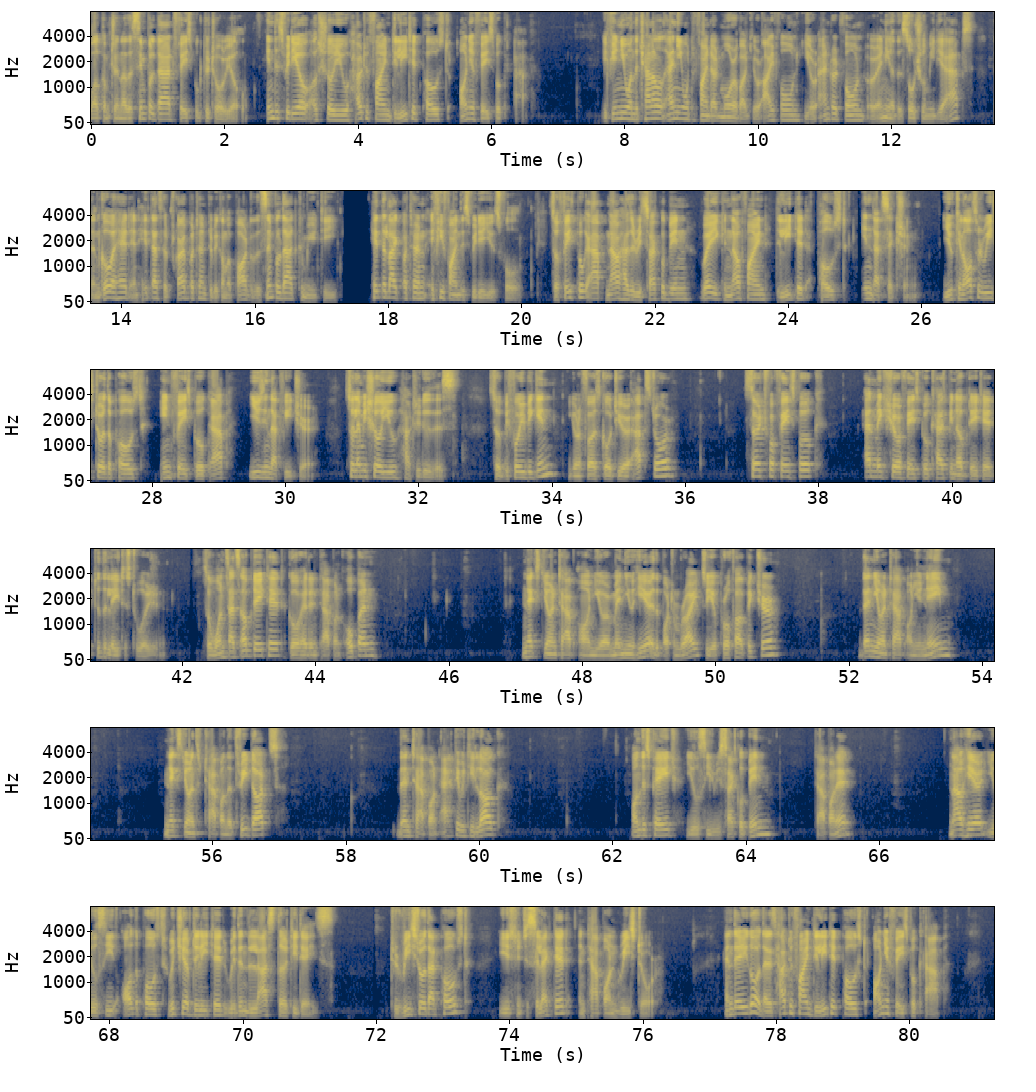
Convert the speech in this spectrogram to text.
Welcome to another Simple Dad Facebook tutorial. In this video, I'll show you how to find deleted posts on your Facebook app. If you're new on the channel and you want to find out more about your iPhone, your Android phone, or any other social media apps, then go ahead and hit that subscribe button to become a part of the Simple Dad community. Hit the like button if you find this video useful. So Facebook app now has a recycle bin where you can now find deleted post in that section. You can also restore the post in Facebook app using that feature. So let me show you how to do this. So before you begin, you're gonna first go to your app store, search for Facebook, and make sure Facebook has been updated to the latest version. So once that's updated, go ahead and tap on open. Next, you're gonna tap on your menu here at the bottom right, so your profile picture. Then you're gonna tap on your name. Next, you're gonna tap on the three dots then tap on Activity Log. On this page, you'll see Recycle Bin. Tap on it. Now here, you'll see all the posts which you have deleted within the last 30 days. To restore that post, you just need to select it and tap on Restore. And there you go, that is how to find deleted posts on your Facebook app.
